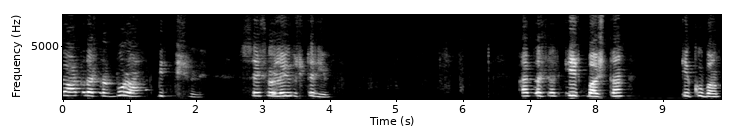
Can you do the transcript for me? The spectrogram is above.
Ve arkadaşlar bura bitti şimdi. Size şöyle göstereyim. Arkadaşlar ilk başta Ekuban,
